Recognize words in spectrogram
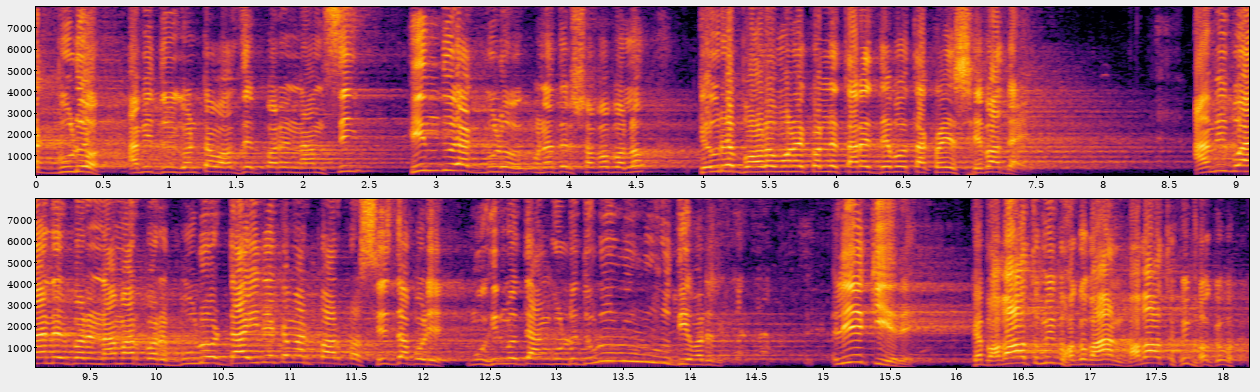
এক বুড়ো, আমি দুই ঘণ্টা ওয়াজের পরে নামছি। হিন্দু এক বুড়ো, ওনাদের সভা বলো কেউরে বড় মনে করলে তারে দেবতা কয়ে সেবা দেয়। আমি বয়ানের পরে নামার পরে বুড়ো ডাইরেক্ট আমার পার পার সিজদা পড়ে, মুহির মধ্যে আঙ্গুল উড়ু উড়ু দিয়ে আমার লিয়ে কি রে? কে বাবা, তুমি ভগবান, বাবা, তুমি ভগবান।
